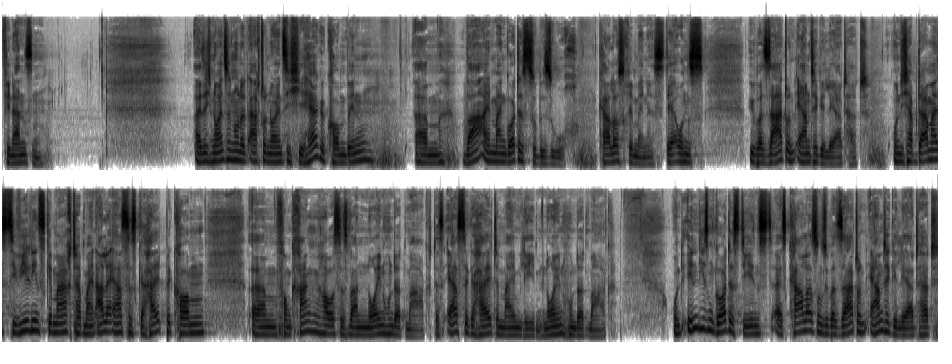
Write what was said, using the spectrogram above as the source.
Finanzen. Als ich 1998 hierher gekommen bin, ähm, war ein Mann Gottes zu Besuch, Carlos Jiménez, der uns über Saat und Ernte gelehrt hat. Und ich habe damals Zivildienst gemacht, habe mein allererstes Gehalt bekommen ähm, vom Krankenhaus. Das waren 900 Mark. Das erste Gehalt in meinem Leben, 900 Mark. Und in diesem Gottesdienst, als Carlos uns über Saat und Ernte gelehrt hat,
